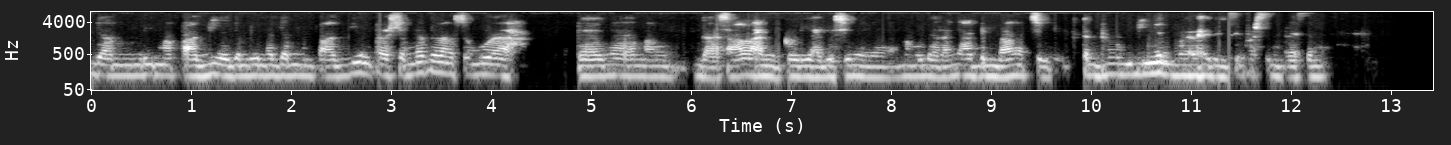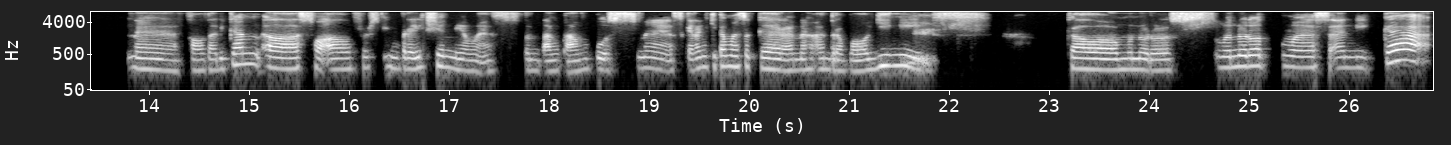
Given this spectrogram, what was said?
jam 5 pagi ya jam 5 jam 6 pagi impressionnya tuh langsung wah kayaknya emang nggak salah nih kuliah di sini emang udaranya adem banget sih teduh dingin mulai dari first impression Nah, kalau tadi kan uh, soal first impression ya, Mas, tentang kampus. Nah, sekarang kita masuk ke ranah antropologi nih. Yes. Kalau menurut menurut Mas Andika,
